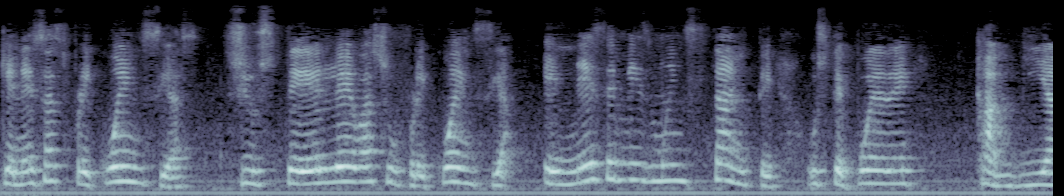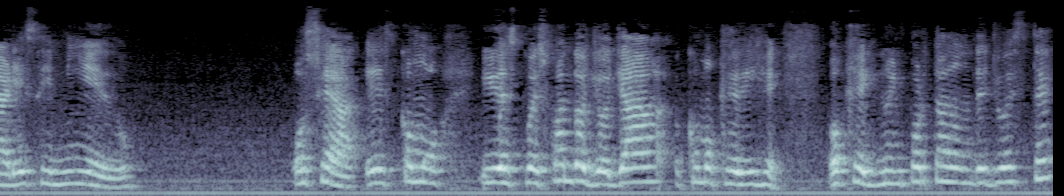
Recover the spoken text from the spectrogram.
que en esas frecuencias, si usted eleva su frecuencia, en ese mismo instante usted puede cambiar ese miedo. O sea, es como, y después cuando yo ya como que dije, ok, no importa dónde yo esté,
